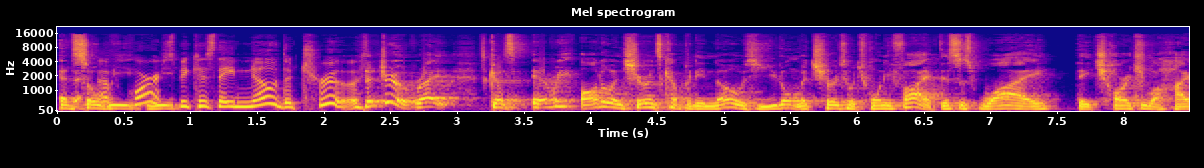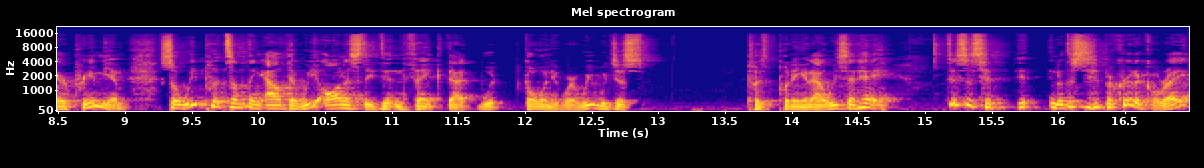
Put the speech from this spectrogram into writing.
And so we, of we, course, we, because they know the truth. The truth, right? Because every auto insurance company knows you don't mature till 25. This is why they charge you a higher premium. So we put something out that we honestly didn't think that would go anywhere. We were just put, putting it out. We said, "Hey, this is you know this is hypocritical, right?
